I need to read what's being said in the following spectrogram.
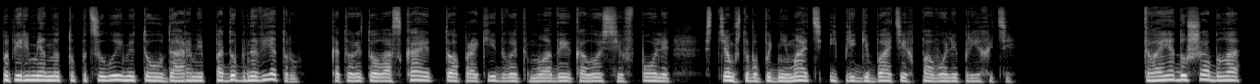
попеременно то поцелуями, то ударами, подобно ветру, который то ласкает, то опрокидывает молодые колосья в поле с тем, чтобы поднимать и пригибать их по воле прихоти. Твоя душа была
